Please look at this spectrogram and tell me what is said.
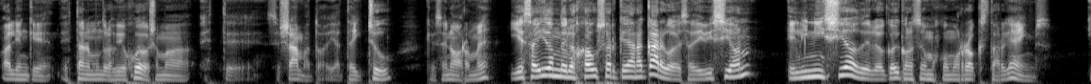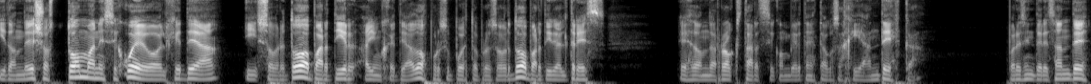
alguien que está en el mundo de los videojuegos, llama, este, se llama todavía Take Two, que es enorme. Y es ahí donde los Hauser quedan a cargo de esa división, el inicio de lo que hoy conocemos como Rockstar Games. Y donde ellos toman ese juego, el GTA, y sobre todo a partir, hay un GTA 2 por supuesto, pero sobre todo a partir del 3, es donde Rockstar se convierte en esta cosa gigantesca. Por eso es interesante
